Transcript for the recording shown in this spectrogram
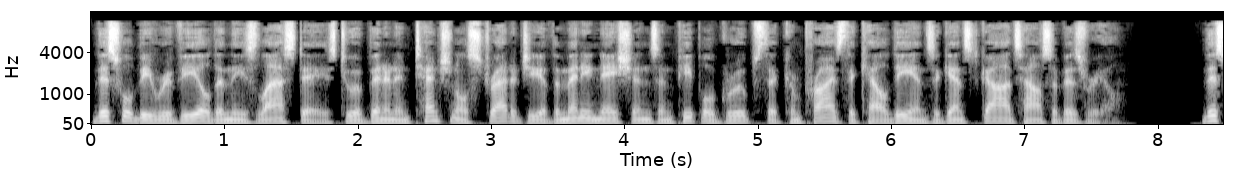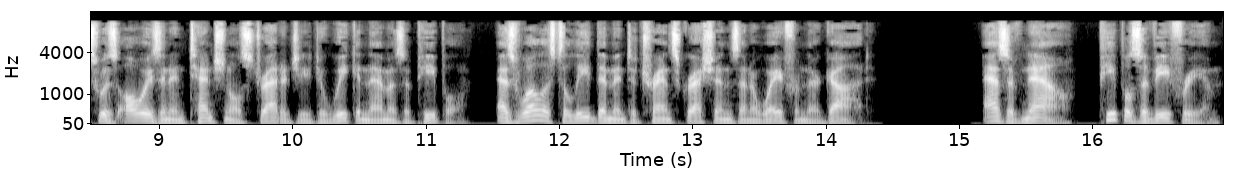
This will be revealed in these last days to have been an intentional strategy of the many nations and people groups that comprise the Chaldeans against God's house of Israel. This was always an intentional strategy to weaken them as a people, as well as to lead them into transgressions and away from their God. As of now, peoples of Ephraim,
